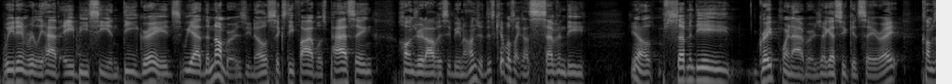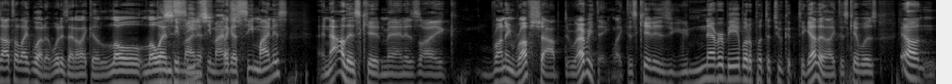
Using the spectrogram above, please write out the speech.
We didn't really have A, B, C, and D grades. We had the numbers, you know, 65 was passing, 100 obviously being 100. This kid was like a 70, you know, 70 grade point average, I guess you could say, right? Comes out to like what? What is that? Like a low, low end C minus. C minus. like a C minus. And now this kid, man, is like running roughshod through everything. Like this kid is—you'd never be able to put the two together. Like this kid was, you know,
